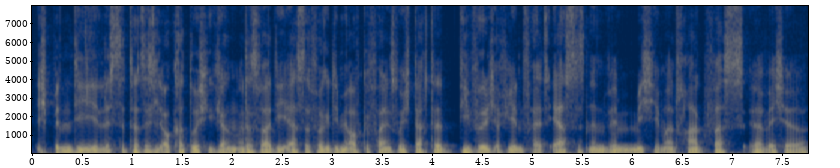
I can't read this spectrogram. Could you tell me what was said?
Ich bin die Liste tatsächlich auch gerade durchgegangen und das war die erste Folge, die mir aufgefallen ist, wo ich dachte, die würde ich auf jeden Fall als erstes nennen, wenn mich jemand fragt, was, äh, welche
